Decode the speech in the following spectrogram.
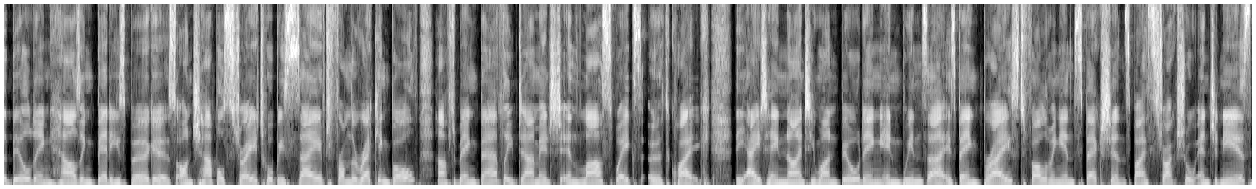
The building housing Betty's Burgers on Chapel Street will be saved from the wrecking ball after being badly damaged in last week's earthquake. The 1891 building in Windsor is being braced following inspections by structural engineers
